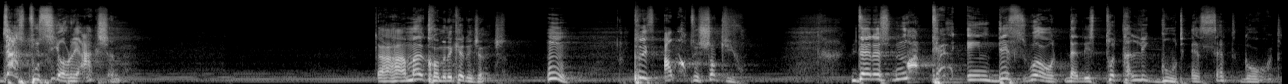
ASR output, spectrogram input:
just to see your reaction. Uh, am I communicating, church? Hmm. Please, I want to shock you. There is nothing in this world that is totally good except God.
